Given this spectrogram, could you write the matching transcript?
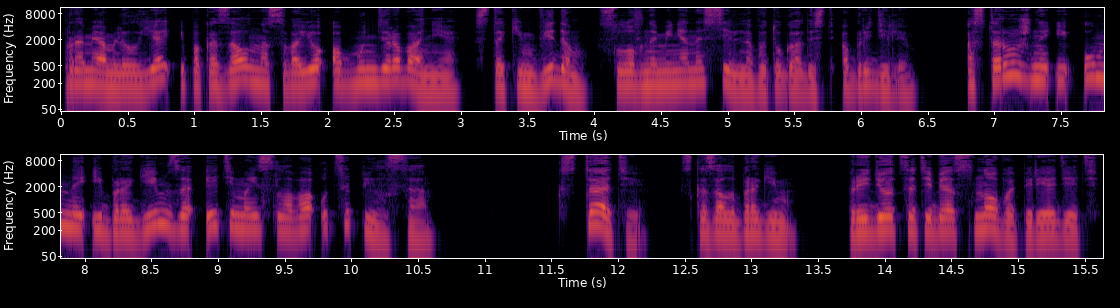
Промямлил я и показал на свое обмундирование с таким видом, словно меня насильно в эту гадость обредили. Осторожный и умный Ибрагим за эти мои слова уцепился. «Кстати», — сказал Ибрагим, — «придется тебя снова переодеть.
